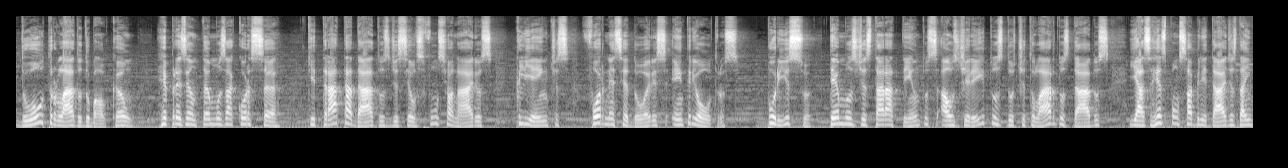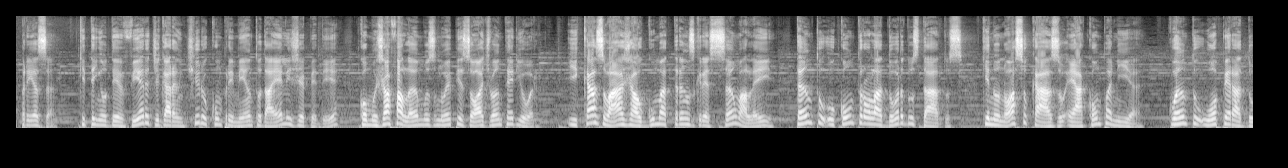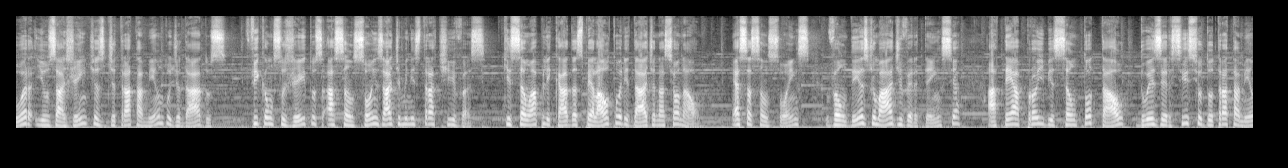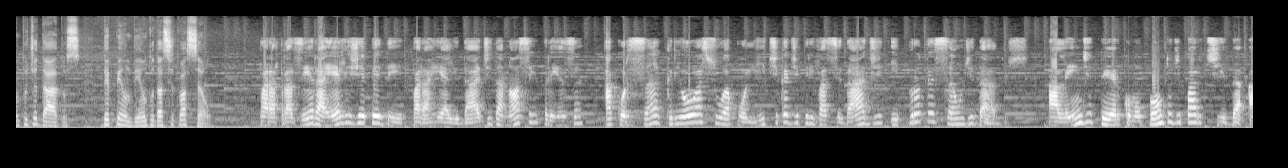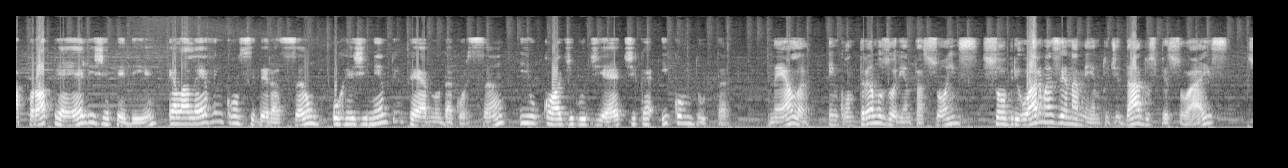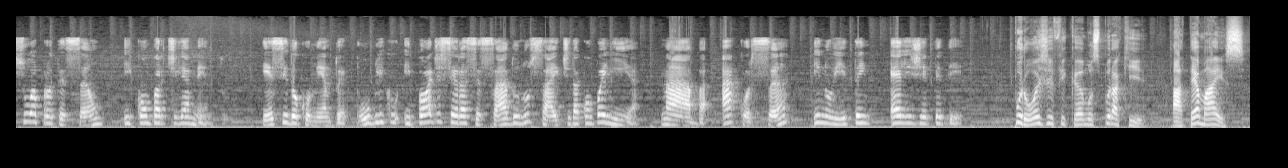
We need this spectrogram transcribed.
Do outro lado do balcão, representamos a Corsã, que trata dados de seus funcionários, clientes, fornecedores, entre outros. Por isso, temos de estar atentos aos direitos do titular dos dados e às responsabilidades da empresa, que tem o dever de garantir o cumprimento da LGPD, como já falamos no episódio anterior. E caso haja alguma transgressão à lei, tanto o controlador dos dados, que no nosso caso é a companhia, quanto o operador e os agentes de tratamento de dados ficam sujeitos a sanções administrativas, que são aplicadas pela autoridade nacional. Essas sanções vão desde uma advertência até a proibição total do exercício do tratamento de dados, dependendo da situação. Para trazer a LGPD para a realidade da nossa empresa, a Corsan criou a sua política de privacidade e proteção de dados. Além de ter como ponto de partida a própria LGPD, ela leva em consideração o regimento interno da Corsan e o Código de Ética e Conduta. Nela, encontramos orientações sobre o armazenamento de dados pessoais, sua proteção e compartilhamento. Esse documento é público e pode ser acessado no site da companhia, na aba A Corsan e no item LGPD. Por hoje ficamos por aqui. Até mais!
